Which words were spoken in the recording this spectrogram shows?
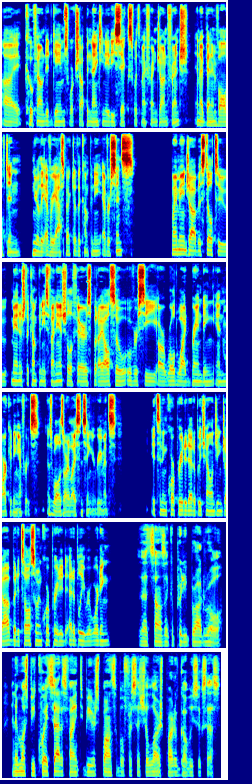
I co founded Games Workshop in 1986 with my friend John French, and I've been involved in nearly every aspect of the company ever since. My main job is still to manage the company's financial affairs, but I also oversee our worldwide branding and marketing efforts, as well as our licensing agreements. It's an incorporated, edibly challenging job, but it's also incorporated, edibly rewarding. That sounds like a pretty broad role and it must be quite satisfying to be responsible for such a large part of Gubbly's success.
